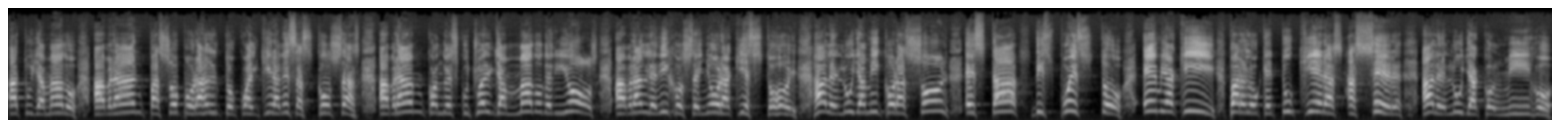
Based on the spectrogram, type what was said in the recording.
a tu llamado. Abraham pasó por alto cualquiera de esas cosas. Abraham cuando escuchó el llamado de Dios, Abraham le dijo, Señor, aquí estoy. Aleluya, mi corazón está dispuesto. Heme aquí para lo que tú quieras hacer. Aleluya conmigo.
